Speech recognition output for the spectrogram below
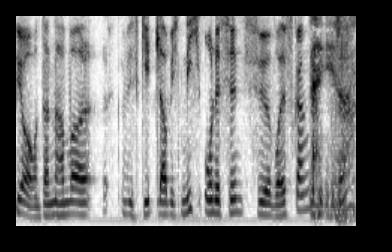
Ja, und dann haben wir, es geht glaube ich nicht ohne Film für Wolfgang. Ja.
